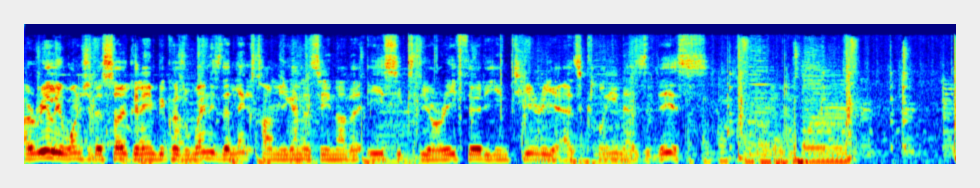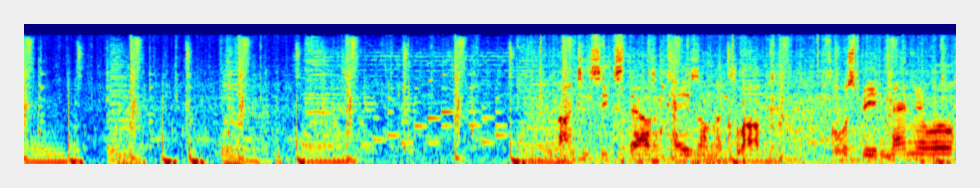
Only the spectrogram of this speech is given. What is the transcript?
I really want you to soak it in because when is the next time you're going to see another E60 or E30 interior as clean as this? Ninety-six thousand k's on the clock. Four-speed manual.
